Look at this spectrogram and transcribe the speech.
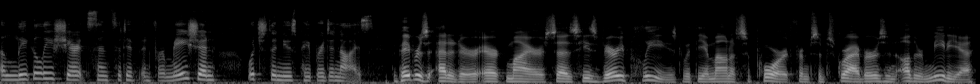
illegally shared sensitive information, which the newspaper denies. The paper's editor, Eric Meyer, says he's very pleased with the amount of support from subscribers and other media.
